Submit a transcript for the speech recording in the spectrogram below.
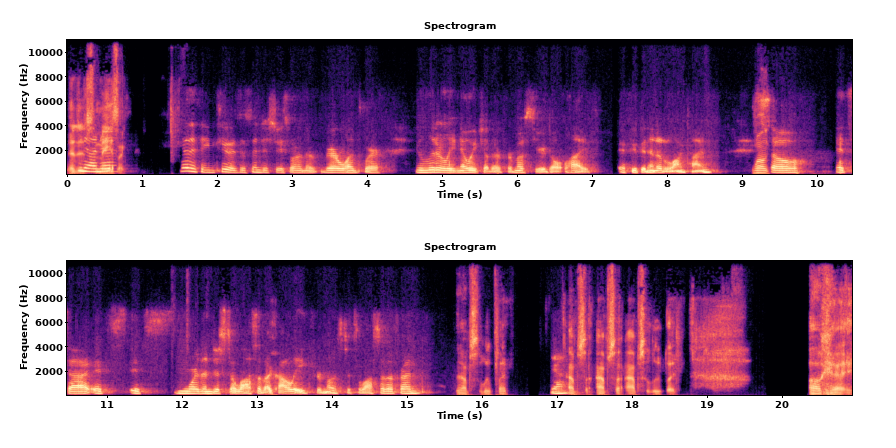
And it's Yeah, amazing. The other thing, too, is this industry is one of the rare ones where you literally know each other for most of your adult life if you've been in it a long time. Well, So it's uh, it's it's more than just a loss of a colleague. For most, it's a loss of a friend. Absolutely. Yeah. Abs- abs- absolutely. Okay.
